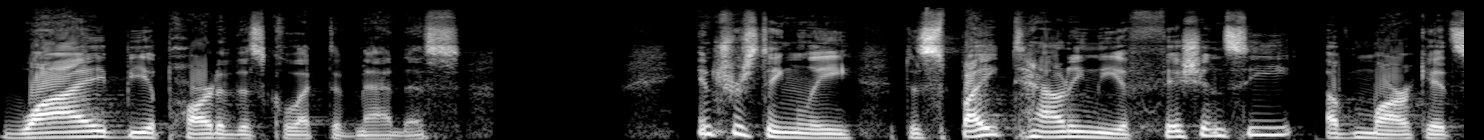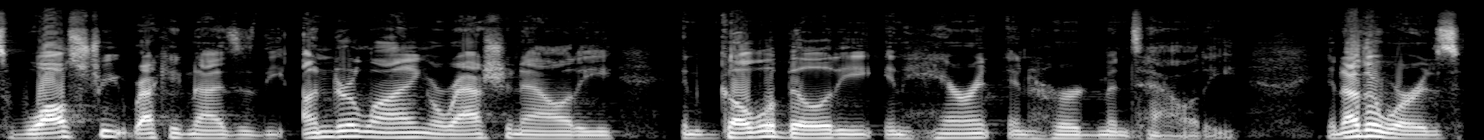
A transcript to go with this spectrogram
Why be a part of this collective madness? Interestingly, despite touting the efficiency of markets, Wall Street recognizes the underlying irrationality and gullibility inherent in herd mentality. In other words,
